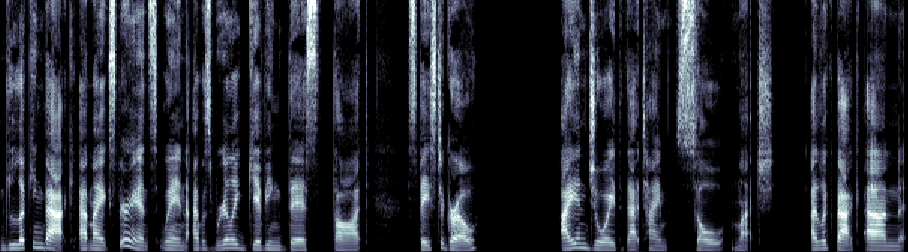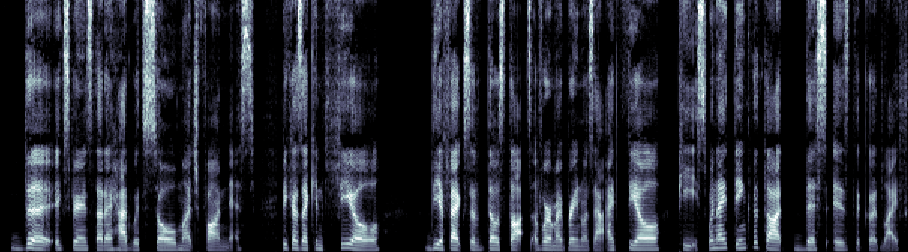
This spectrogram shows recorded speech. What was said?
looking back at my experience when I was really giving this thought space to grow, I enjoyed that time so much. I look back on the experience that I had with so much fondness because I can feel the effects of those thoughts of where my brain was at. I feel peace. When I think the thought, this is the good life,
